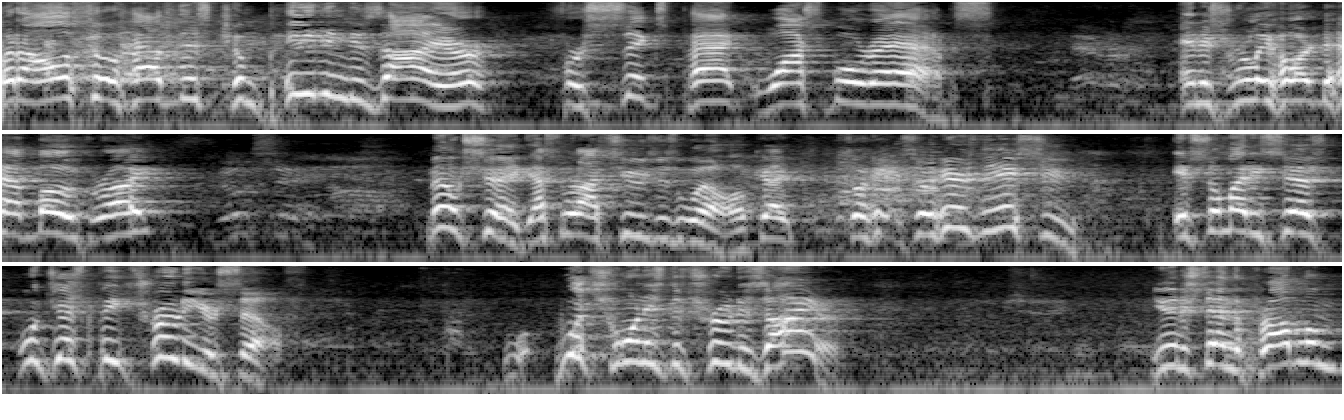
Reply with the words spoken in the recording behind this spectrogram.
But I also have this competing desire for six pack washboard abs. And it's really hard to have both, right? Milkshake. Milkshake. That's what I choose as well, okay? So, so here's the issue. If somebody says, well, just be true to yourself, which one is the true desire? You understand the problem?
